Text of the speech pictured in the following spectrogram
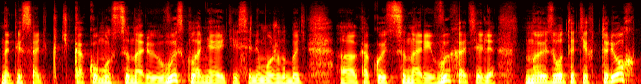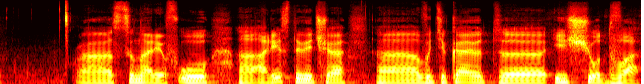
написать, к какому сценарию вы склоняетесь, или, может быть, а, какой сценарий вы хотели. Но из вот этих трех сценариев у Арестовича вытекают э, еще два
